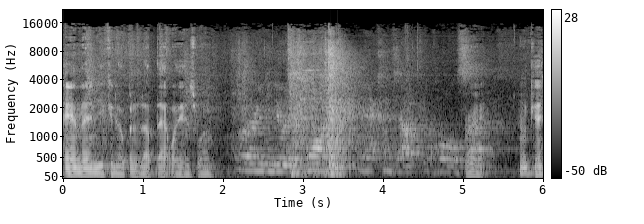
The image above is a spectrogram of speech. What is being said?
and then you can open it up that way as well. Or you can do it as. Right. Okay.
